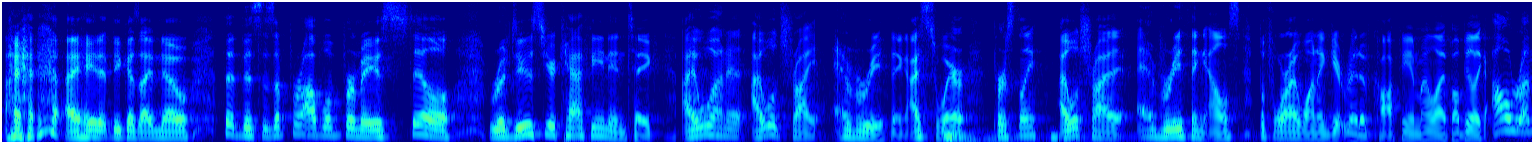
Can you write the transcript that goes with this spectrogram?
I, I hate it because I know that this is a problem for me still. Reduce your caffeine intake. I want to I will try everything. I swear, personally, I will try everything else before I want to get rid of coffee in my life. I'll be like, I'll run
